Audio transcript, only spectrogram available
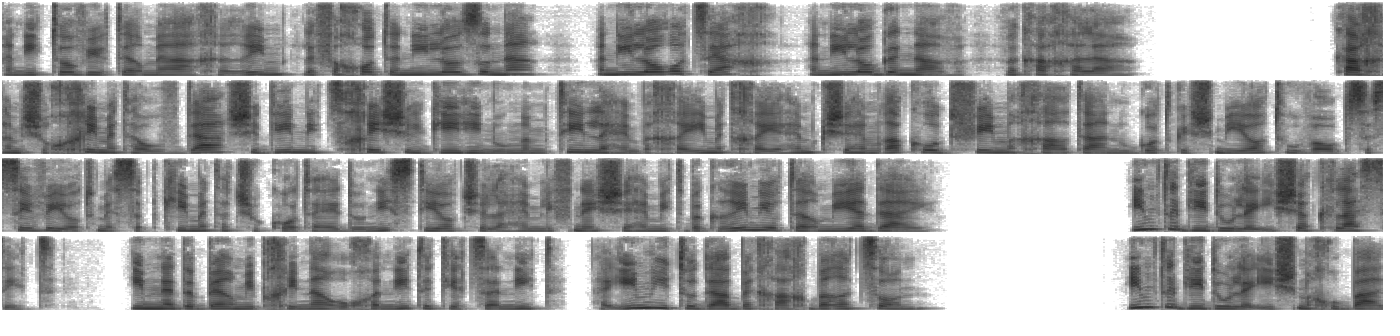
אני טוב יותר מהאחרים, לפחות אני לא זונה, אני לא רוצח, אני לא גנב, וכך הלאה. כך הם שוכחים את העובדה שדין נצחי של גיהינום ממתין להם וחיים את חייהם כשהם רק רודפים אחר תענוגות גשמיות ובאובססיביות מספקים את התשוקות ההדוניסטיות שלהם לפני שהם מתבגרים יותר מידי. אם תגידו לאישה קלאסית, אם נדבר מבחינה רוחנית את יצנית, האם היא תודה בכך ברצון? אם תגידו לאיש מכובד,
